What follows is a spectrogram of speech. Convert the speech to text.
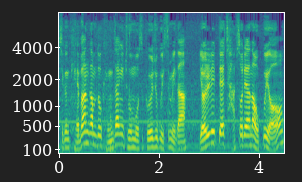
지금 개방감도 굉장히 좋은 모습 보여주고 있습니다. 열릴 때 잡소리 하나 없고요.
